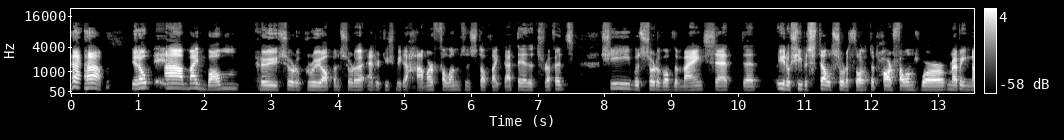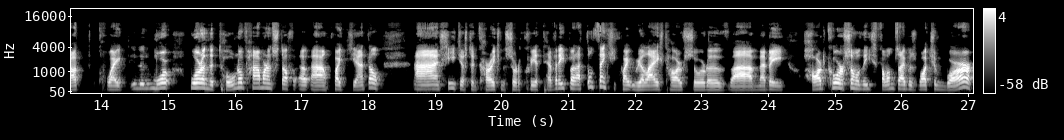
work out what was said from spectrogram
you know, uh, my mum, who sort of grew up and sort of introduced me to Hammer films and stuff like that, they're the Triffids. She was sort of of the mindset that you know, she was still sort of thought that her films were maybe not quite more more in the tone of Hammer and stuff, uh, uh, quite gentle. And she just encouraged my sort of creativity, but I don't think she quite realised how sort of uh, maybe hardcore some of these films I was watching were.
